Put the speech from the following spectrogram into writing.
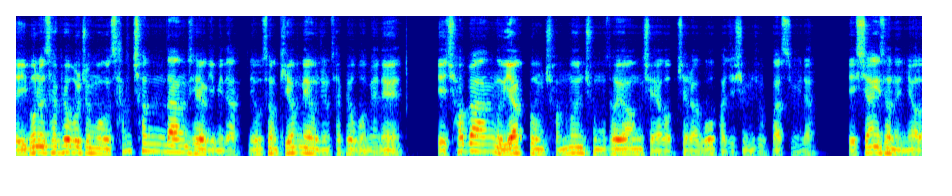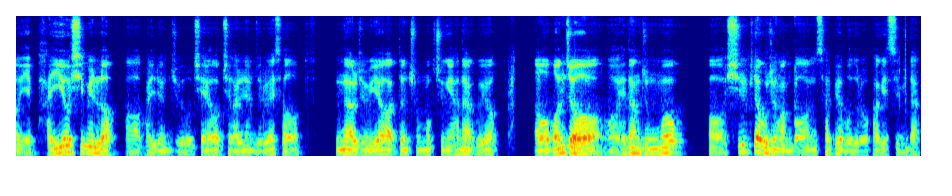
네, 이번에 살펴볼 종목은 삼천당 제약입니다. 네, 우선 기업 내용 좀 살펴보면은 예, 처방의약품 전문 중소형 제약업체라고 봐주시면 좋을 것 같습니다. 예, 시장에서는요, 예, 바이오시밀러 어, 관련주, 제약업체 관련주로 해서 등락을 좀 이어갔던 종목 중에 하나고요. 어, 먼저 어, 해당 종목 어, 실적을 좀 한번 살펴보도록 하겠습니다.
